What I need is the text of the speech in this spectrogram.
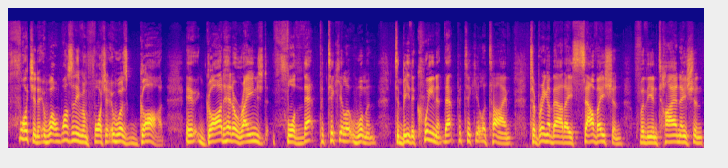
fortunate. Well, it wasn't even fortunate, it was God God had arranged for that particular woman to be the queen at that particular time to bring about a salvation for the entire nation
